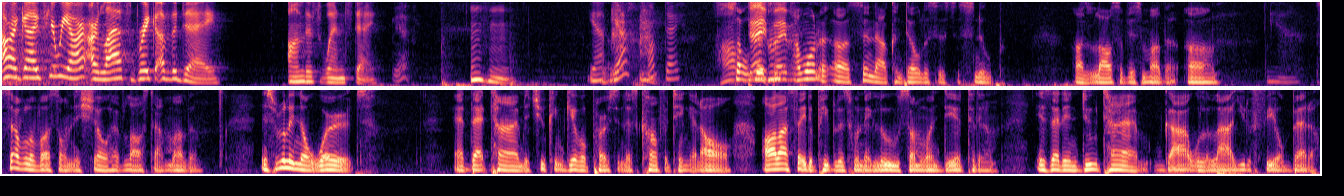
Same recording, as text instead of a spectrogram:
All right, guys, here we are, our last break of the day on this Wednesday. Yeah. Mm-hmm. Yeah. Yeah. Hump day. so day, listen, baby. I want to uh, send out condolences to Snoop on the loss of his mother. Um, Several of us on this show have lost our mother. It's really no words at that time that you can give a person that's comforting at all. All I say to people is when they lose someone dear to them, is that in due time, God will allow you to feel better.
